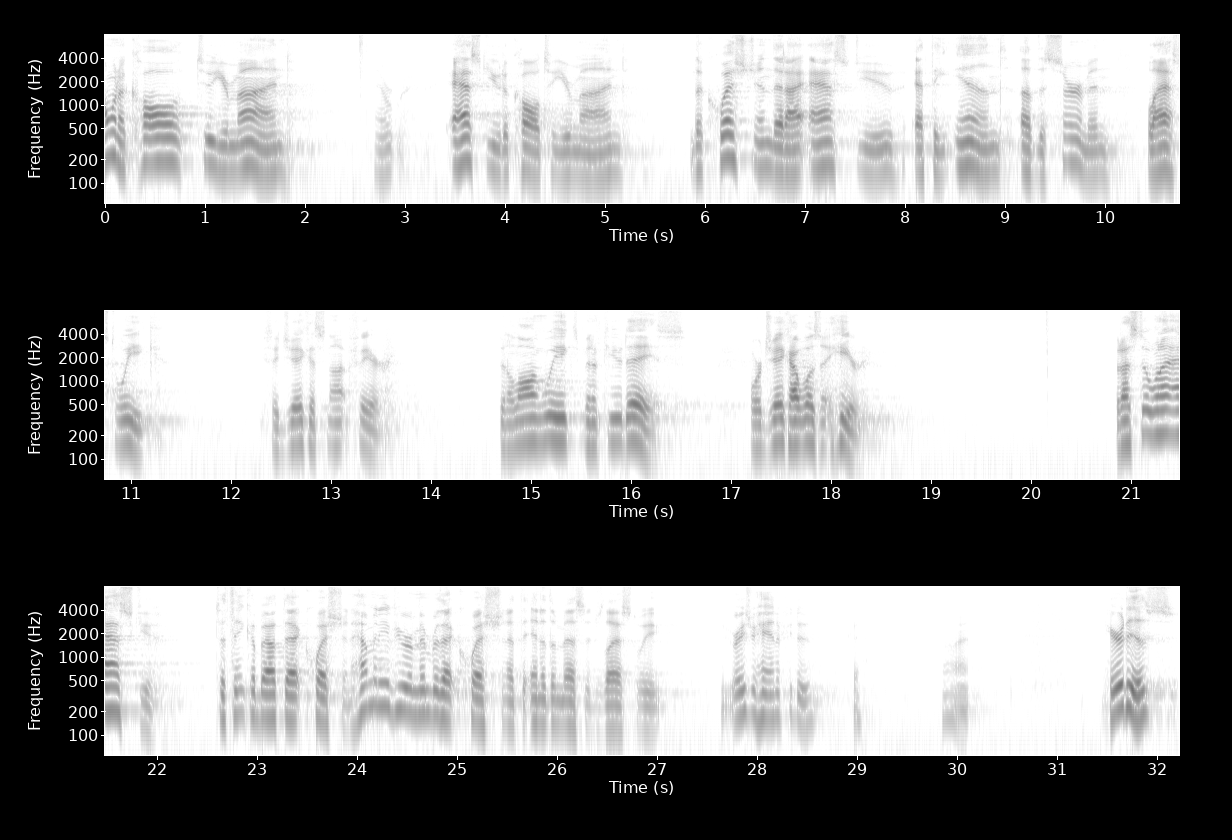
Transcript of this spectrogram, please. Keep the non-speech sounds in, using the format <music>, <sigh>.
I want to call to your mind, and ask you to call to your mind, the question that I asked you at the end of the sermon last week. You say, Jake, it's not fair. It's been a long week, it's been a few days. Or, Jake, I wasn't here. But I still want to ask you to think about that question. How many of you remember that question at the end of the message last week? Raise your hand if you do. All right. Here it is,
